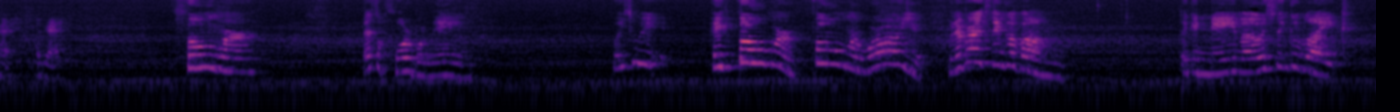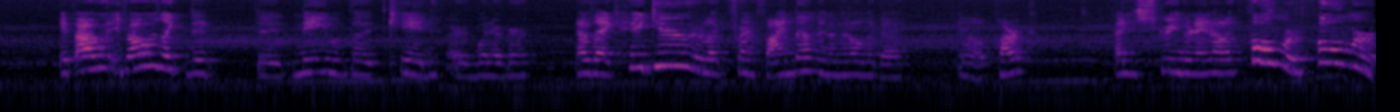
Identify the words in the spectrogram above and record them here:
Okay, okay. Foamer. That's a horrible name. Wait we... Hey, Foamer! Foamer, where are you? Whenever I think of, um, like a name, I always think of, like, if I was, if I was, like, the, the name of the kid, or whatever, and I was like, hey, dude, or, like, trying to find them in the middle of, like, a, you know, a park, I just scream their name out, like, Foamer! Foamer!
